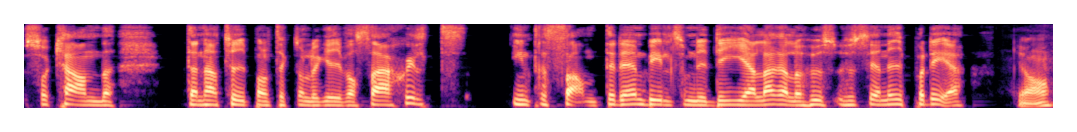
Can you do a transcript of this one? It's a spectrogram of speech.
så kan den här typen av teknologi vara särskilt intressant. Är det en bild som ni delar eller hur, hur ser ni på det? Ja,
